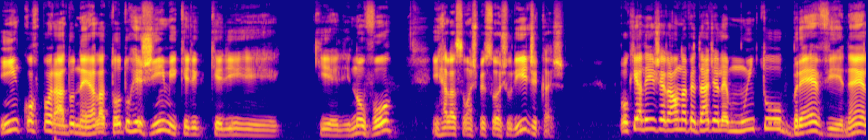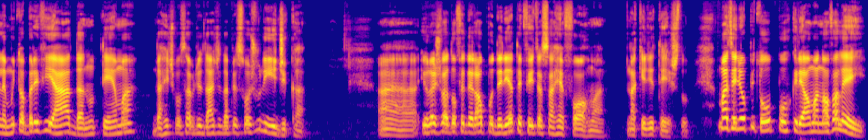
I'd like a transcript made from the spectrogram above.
e incorporado nela todo o regime que ele, que ele, que ele inovou em relação às pessoas jurídicas, porque a lei geral, na verdade, ela é muito breve, né? ela é muito abreviada no tema da responsabilidade da pessoa jurídica. Ah, e o legislador federal poderia ter feito essa reforma naquele texto, mas ele optou por criar uma nova lei.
